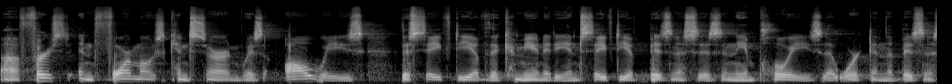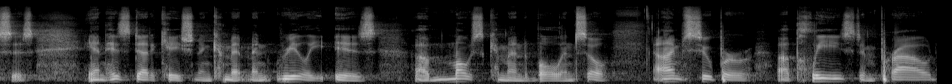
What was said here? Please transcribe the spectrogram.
uh, first and foremost concern was always the safety of the community and safety of businesses and the employees that worked in the businesses. And his dedication and commitment really is uh, most commendable. And so I'm super uh, pleased and proud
